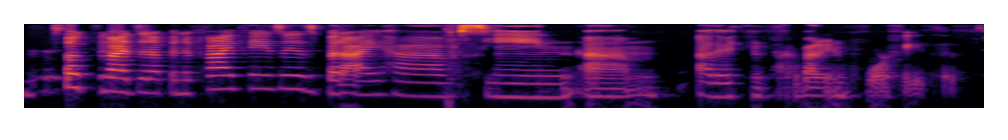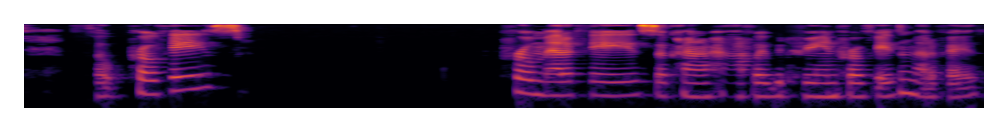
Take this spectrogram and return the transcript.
This book divides it up into five phases, but I have seen um, other things talk about it in four phases. So prophase, prometaphase, so kind of halfway between prophase and metaphase,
